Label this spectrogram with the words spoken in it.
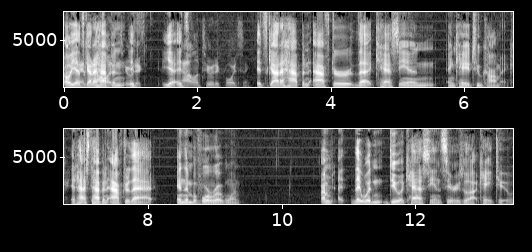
oh yeah, it's got to happen. Tudyk- It's yeah, it's Alan Tudyk voicing. it's got to happen after that Cassian and K2 comic. It has to happen after that and then before Rogue One. I'm they wouldn't do a Cassian series without K2.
